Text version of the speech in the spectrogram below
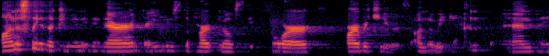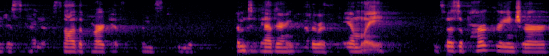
Honestly, the community there, they use the park mostly for barbecues on the weekends, and they just kind of saw the park as a place to come together and gather with family. And so, as a park ranger,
